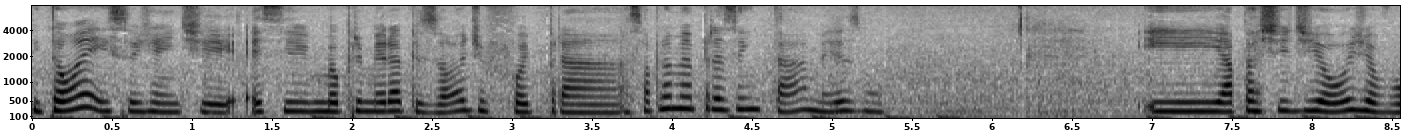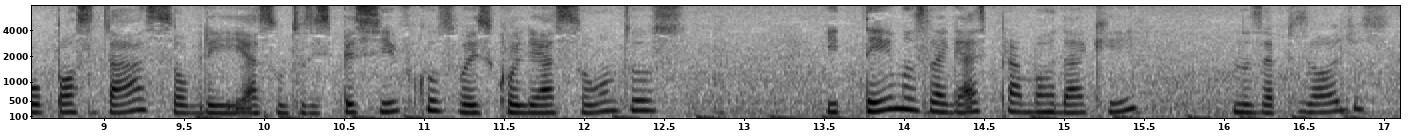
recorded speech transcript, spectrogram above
Então é isso, gente. Esse meu primeiro episódio foi pra, só para me apresentar mesmo. E a partir de hoje eu vou postar sobre assuntos específicos, vou escolher assuntos e temas legais para abordar aqui nos episódios.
